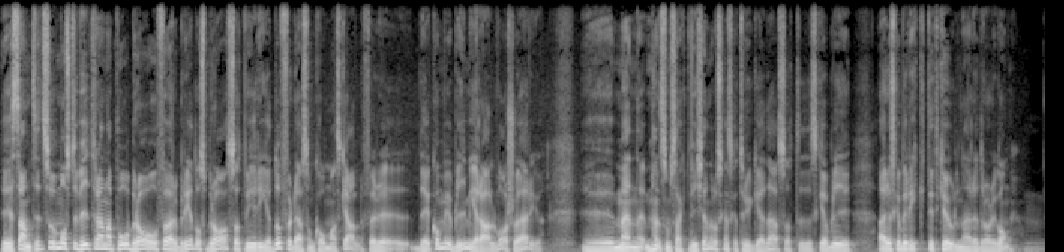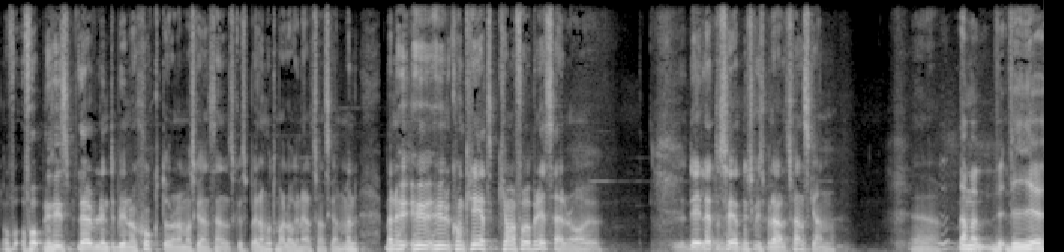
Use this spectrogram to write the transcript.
Eh, samtidigt så måste vi träna på bra och förbereda oss bra så att vi är redo för det som komma skall. För eh, det kommer ju bli mer allvar, så är det ju. Eh, Men, men som sagt, vi känner oss ganska trygga det. Så att det, ska bli, ja, det ska bli riktigt kul när det drar igång. Och för- och förhoppningsvis lär det väl inte bli någon chock då när man ska, sen ska spela mot de här lagen i Allsvenskan. Men, men hur, hur, hur konkret kan man förbereda sig här då? Det är lätt att säga att nu ska vi spela Allsvenskan. Eh, Nej, men vi- vi,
